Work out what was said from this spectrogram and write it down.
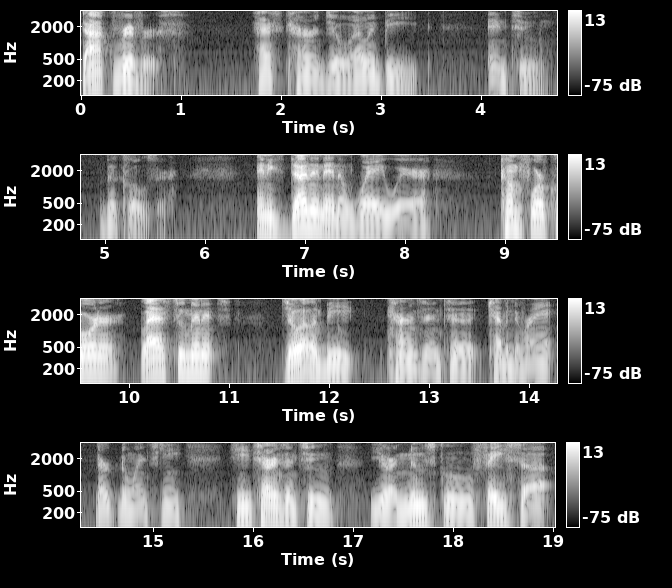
Doc Rivers has turned Joel Embiid into the closer. And he's done it in a way where come fourth quarter, last two minutes, Joel Embiid turns into Kevin Durant, Dirk Nowitzki. He turns into your new school face up,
